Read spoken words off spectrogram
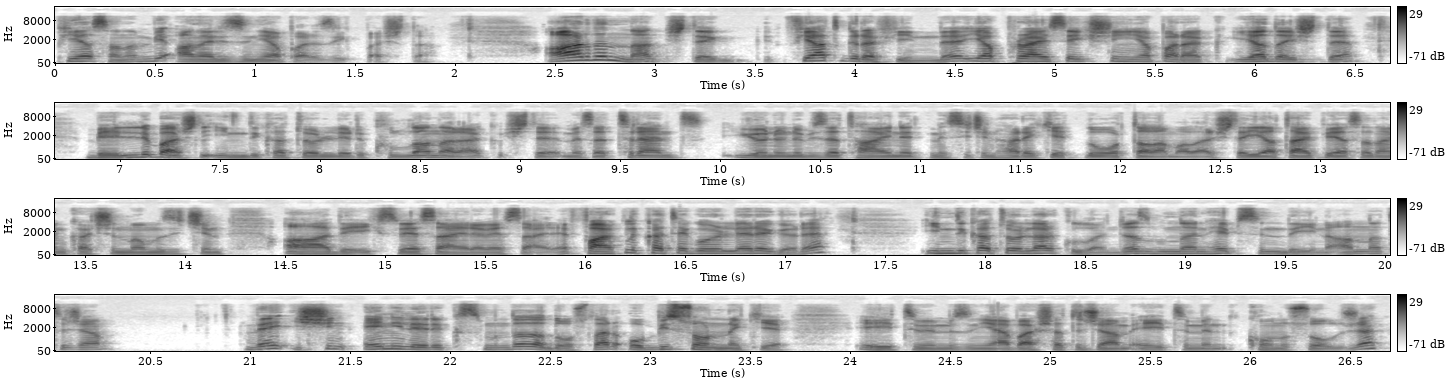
piyasanın bir analizini yaparız ilk başta. Ardından işte fiyat grafiğinde ya price action yaparak ya da işte belli başlı indikatörleri kullanarak işte mesela trend yönünü bize tayin etmesi için hareketli ortalamalar işte yatay piyasadan kaçınmamız için ADX vesaire vesaire farklı kategorilere göre indikatörler kullanacağız. Bunların hepsini de yine anlatacağım. Ve işin en ileri kısmında da dostlar o bir sonraki eğitimimizin ya başlatacağım eğitimin konusu olacak.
